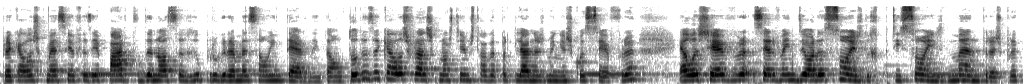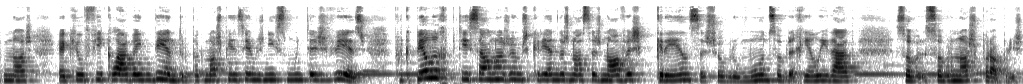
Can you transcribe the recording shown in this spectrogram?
para que elas comecem a fazer parte da nossa reprogramação interna. Então, todas aquelas frases que nós temos estado a partilhar nas manhãs com a Sephora, elas servem de orações, de repetições, de mantras, para que nós aquilo fique lá bem dentro, para que nós pensemos nisso muitas vezes, porque pela repetição nós vamos criando as nossas novas crenças sobre o mundo, sobre a realidade, sobre, sobre nós próprios.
